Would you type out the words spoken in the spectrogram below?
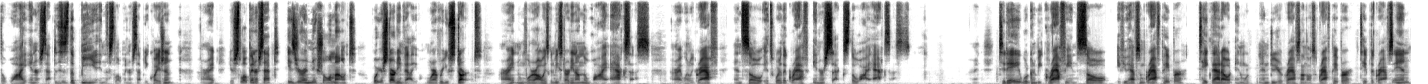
the y-intercept. This is the b in the slope-intercept equation. All right, your slope-intercept is your initial amount or your starting value, wherever you start. All right, and we're always going to be starting on the y-axis. All right, when we graph, and so it's where the graph intersects the y-axis. Right. Today we're going to be graphing, so if you have some graph paper, take that out and, and do your graphs on those graph paper, tape the graphs in,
